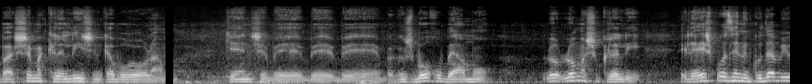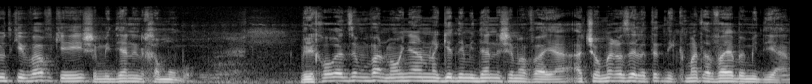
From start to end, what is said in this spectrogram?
בשם הכללי שנקרא בורא עולם, כן, שבקדוש ברוך הוא בעמו. לא, לא משהו כללי. אלא יש פה איזה נקודה בי"ק ו"ק שמדיין נלחמו בו. ולכאורה אין זה מובן, מהו עניין מנגד למדיין לשם הוויה? עד שאומר הזה לתת נקמת הוויה במדיין.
